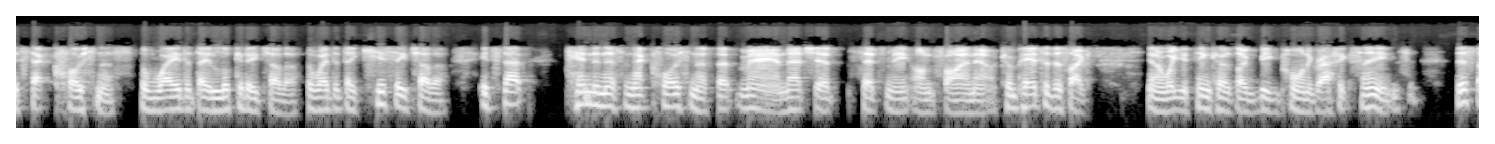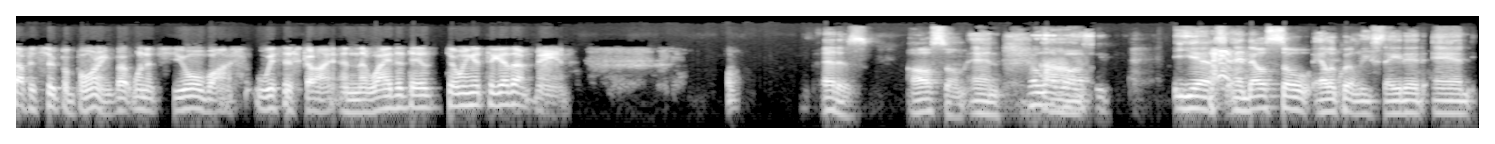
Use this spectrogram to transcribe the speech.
It's that closeness, the way that they look at each other, the way that they kiss each other. It's that tenderness and that closeness that, man, that shit sets me on fire now compared to this, like, you know, what you think of as like big pornographic scenes. This stuff is super boring, but when it's your wife with this guy and the way that they're doing it together, man. That is awesome. And I love um, Yes, and that was so eloquently stated. And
